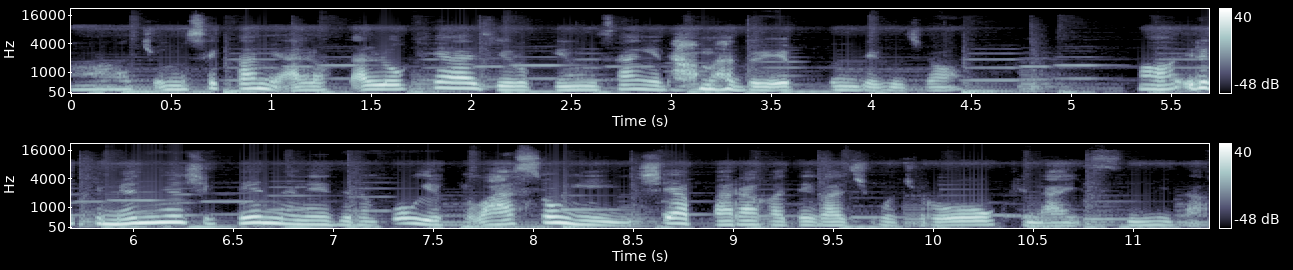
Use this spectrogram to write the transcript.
아, 좀 색감이 알록달록해야지 이렇게 영상에 담아도 예쁜데 그죠? 어, 이렇게 몇 년씩 됐는 애들은 꼭 이렇게 와송이 씨앗 발화가 돼가지고 저렇게 나 있습니다.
